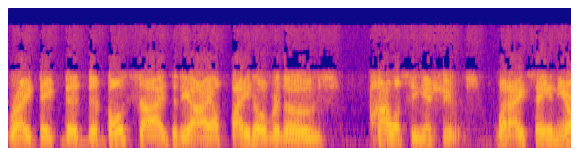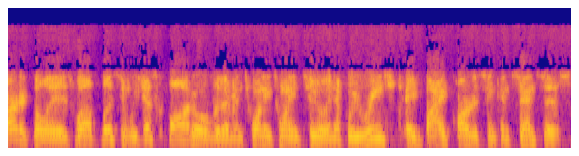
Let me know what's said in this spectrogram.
right, they, the, the, both sides of the aisle fight over those policy issues what I say in the article is, well, listen, we just fought over them in 2022, and if we reached a bipartisan consensus,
